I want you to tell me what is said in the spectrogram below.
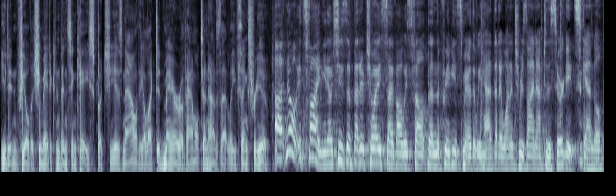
You didn't feel that she made a convincing case, but she is now the elected mayor of Hamilton. How does that leave things for you? Uh, no, it's fine. You know, she's a better choice, I've always felt, than the previous mayor that we had that I wanted to resign after the Sewergate scandal.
